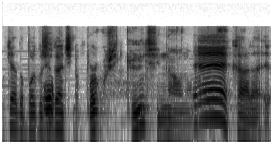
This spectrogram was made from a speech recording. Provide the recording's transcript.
O que é do porco gigante? Do porco gigante? Não, não. É, cara,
